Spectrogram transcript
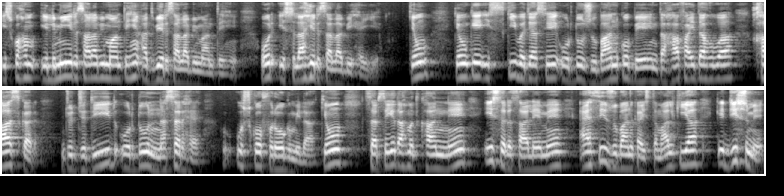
इसको हम इल्मी रसाला भी मानते हैं, अदबी रसाला भी मानते हैं, और असलाही रसाला भी है ये। क्यों? क्योंकि इसकी वजह से उर्दू ज़ुबान को बे इंतहा फ़ायदा हुआ ख़ास कर जो जदीद उर्दू नसर है, उसको फ़रोग मिला। क्यों? सर सैद अहमद ख़ान ने इस रसाले में ऐसी ज़ुबान का इस्तेमाल किया कि जिसमें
